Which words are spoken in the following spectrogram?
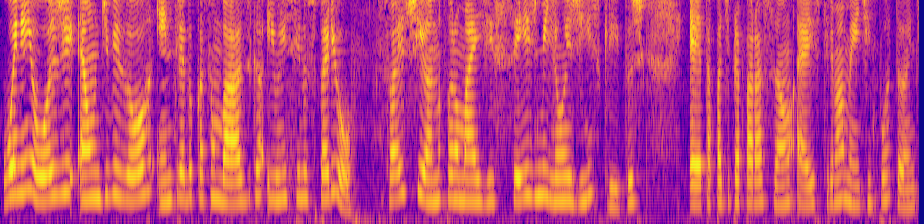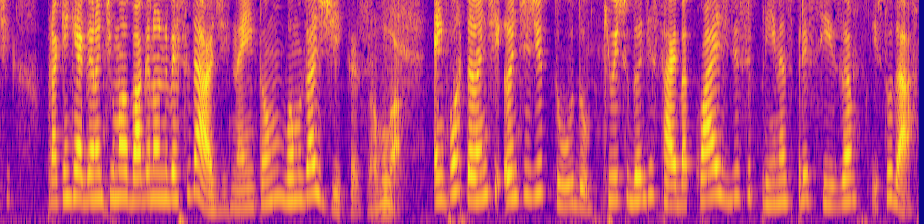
o Enem hoje é um divisor entre a educação básica e o ensino superior. Só este ano foram mais de 6 milhões de inscritos. A etapa de preparação é extremamente importante para quem quer garantir uma vaga na universidade, né? Então, vamos às dicas. Vamos lá. É importante, antes de tudo, que o estudante saiba quais disciplinas precisa estudar,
